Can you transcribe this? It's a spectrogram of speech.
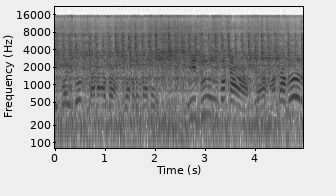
Ipo Induk Tanah Abang 201. Widung Kota ya, mantap lur.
